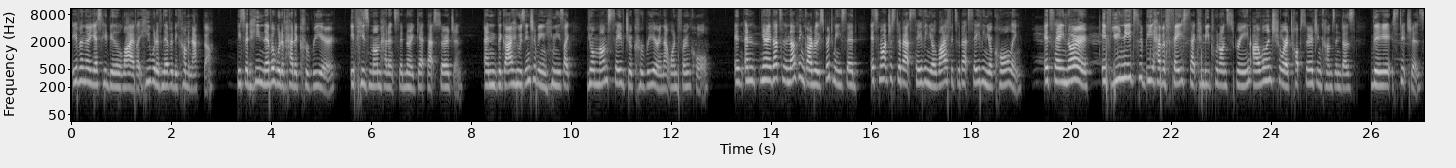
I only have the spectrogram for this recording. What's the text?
even though yes he'd be alive like he would have never become an actor. He said he never would have had a career if his mum hadn't said no get that surgeon. And the guy who was interviewing him he's like your mum saved your career in that one phone call. And, and you know that's another thing god really spoke to me. He said it's not just about saving your life it's about saving your calling. It's saying no if you need to be have a face that can be put on screen i will ensure a top surgeon comes and does the stitches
